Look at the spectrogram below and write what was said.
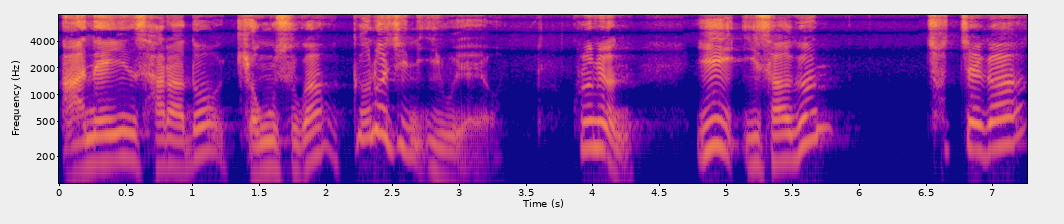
아내인 사라도 경수가 끊어진 이후예요. 그러면 이 이삭은 첫째가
